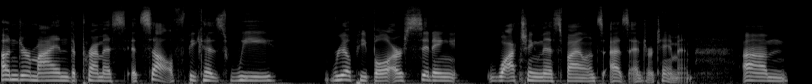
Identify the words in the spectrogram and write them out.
undermine the premise itself because we, real people, are sitting watching this violence as entertainment. Um,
